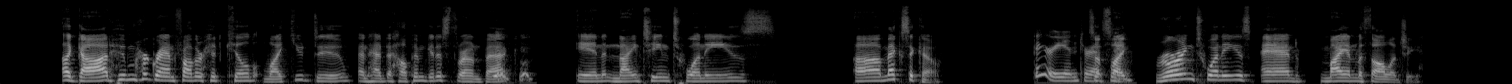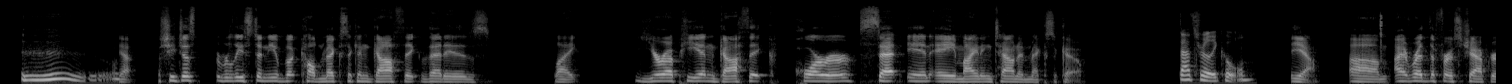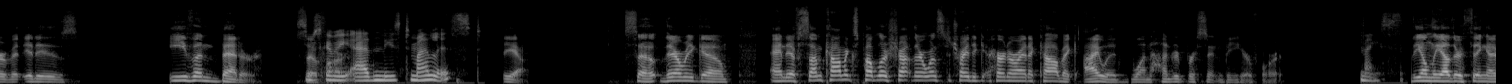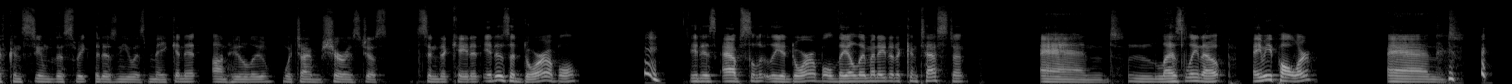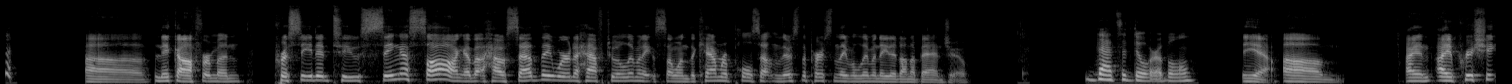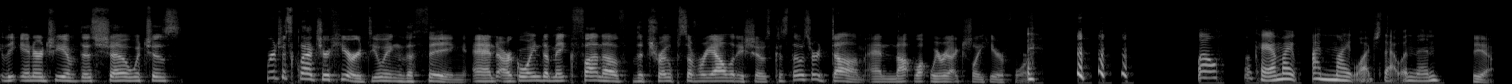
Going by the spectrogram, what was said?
a god whom her grandfather had killed, like you do, and had to help him get his throne back in 1920s uh, Mexico. Very interesting. So it's like Roaring Twenties and Mayan mythology. Ooh. Yeah. She just released a new book called Mexican Gothic that is like European Gothic horror set in a mining town in Mexico. That's really cool. Yeah. Um, I've read the first chapter of it. It is even better. So I'm just gonna be adding these to my list. Yeah. So there we go. And if some comics publisher out there wants to try to get her to write a comic, I would 100% be here for it. Nice. The only other thing I've consumed this week that is new is Making It on Hulu, which I'm sure is just syndicated. It is adorable. Hmm. It is absolutely adorable. They eliminated a contestant, and Leslie Knope, Amy Poehler, and uh, Nick Offerman proceeded to sing a song about how sad they were to have to eliminate someone. The camera pulls out, and there's the person they've eliminated on a banjo. That's adorable. Yeah. Um, I I appreciate the energy of this show, which is we're just glad you're here doing the thing and are going to make fun of the tropes of reality shows because those are dumb and not what we're actually here for. well, okay, I might I might watch that one then. Yeah.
